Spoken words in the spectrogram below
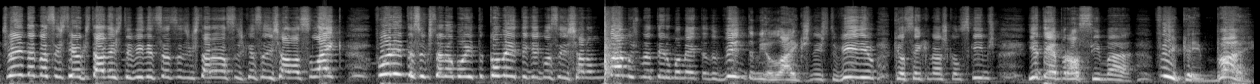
Espero então que vocês tenham gostado deste vídeo. Se vocês gostaram, não se esqueçam de deixar o nosso like. Favorita se gostaram muito, comentem o que é que vocês acharam. Vamos bater uma meta de 20 mil likes neste vídeo, que eu sei que nós conseguimos. E até a próxima. Fiquem bem!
